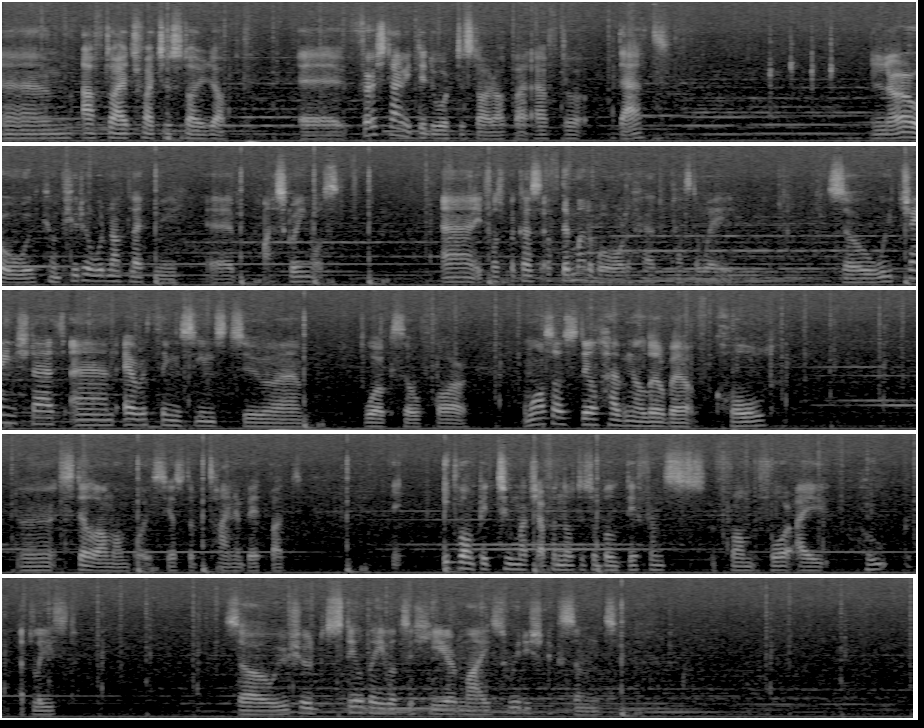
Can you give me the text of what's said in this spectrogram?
um, after I tried to start it up uh, first time it did work to start up but after that no computer would not let me uh, my screen was and it was because of the motherboard had passed away so we changed that and everything seems to um, work so far I'm also still having a little bit of cold. Uh, still on my voice, just a tiny bit, but it, it won't be too much of a noticeable difference from before, I hope, at least. So you should still be able to hear my Swedish accent.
